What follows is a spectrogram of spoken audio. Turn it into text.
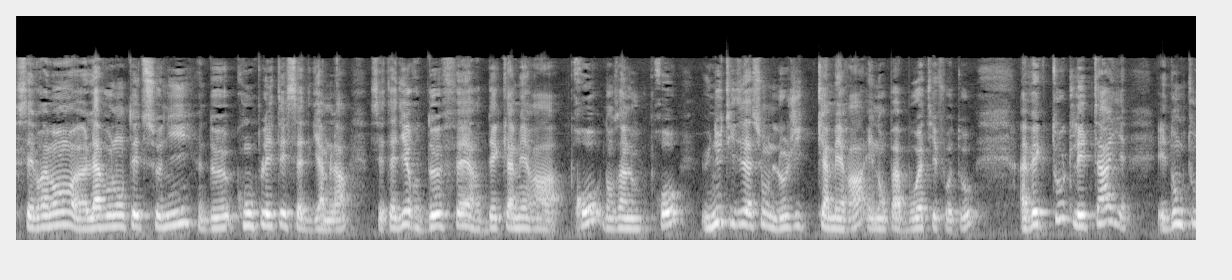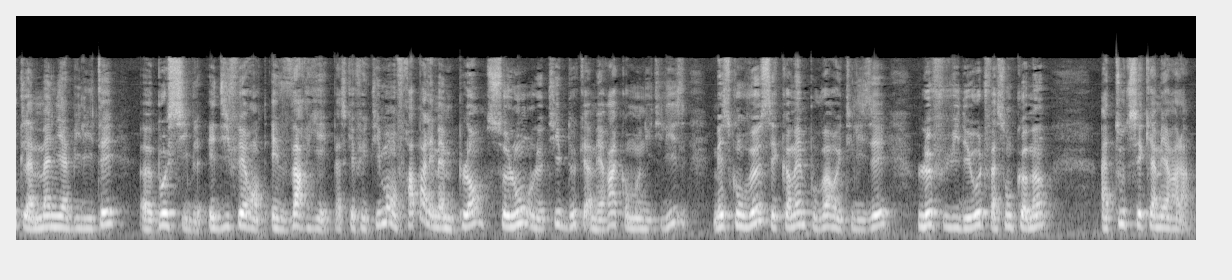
c'est vraiment euh, la volonté de Sony de compléter cette gamme-là, c'est-à-dire de faire des caméras pro, dans un look pro, une utilisation de logique caméra et non pas boîtier photo, avec toutes les tailles et donc toute la maniabilité euh, possible et différente et variée, parce qu'effectivement on fera pas les mêmes plans selon le type de caméra qu'on utilise, mais ce qu'on veut c'est quand même pouvoir utiliser le flux vidéo de façon commune à toutes ces caméras-là.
